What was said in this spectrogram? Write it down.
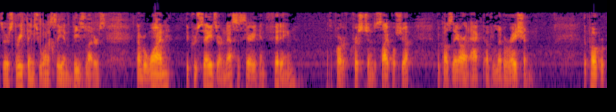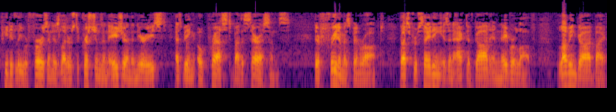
So there's three things we want to see in these letters. Number one, the Crusades are necessary and fitting as a part of Christian discipleship because they are an act of liberation. The Pope repeatedly refers in his letters to Christians in Asia and the Near East as being oppressed by the Saracens. Their freedom has been robbed. Thus, crusading is an act of God and neighbor love, loving God by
